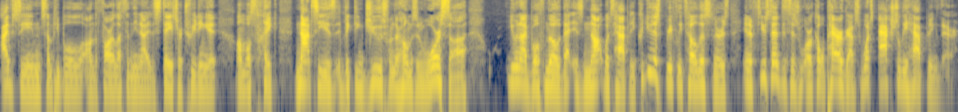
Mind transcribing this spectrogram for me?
I've seen some people on the far left in the United States are treating it almost like Nazis evicting Jews from their homes in Warsaw. You and I both know that is not what's happening. Could you just briefly tell listeners in a few sentences or a couple paragraphs what's actually happening there?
